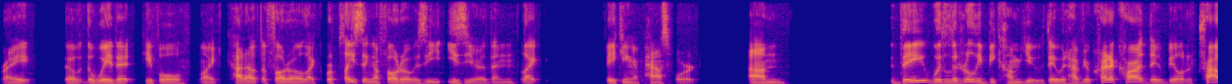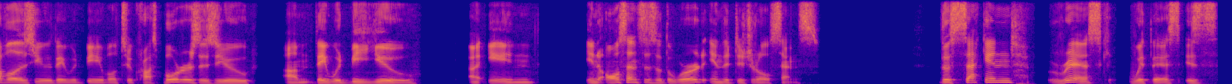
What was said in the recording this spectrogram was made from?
right? The the way that people like cut out the photo, like replacing a photo is e easier than like faking a passport. Um, they would literally become you. They would have your credit card. They would be able to travel as you. They would be able to cross borders as you. Um, they would be you uh, in in all senses of the word in the digital sense. The second risk with this is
